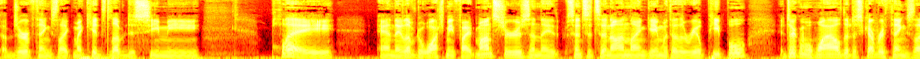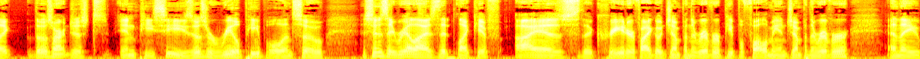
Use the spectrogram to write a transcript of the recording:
observe things like my kids love to see me play and they love to watch me fight monsters and they since it's an online game with other real people it took them a while to discover things like those aren't just npcs those are real people. And so as soon as they realize that like if i as the creator if i go jump in the river people follow me and jump in the river and they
